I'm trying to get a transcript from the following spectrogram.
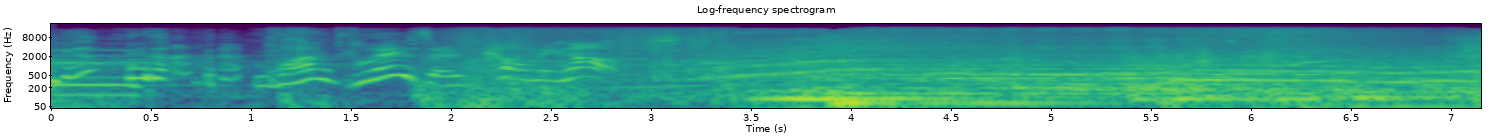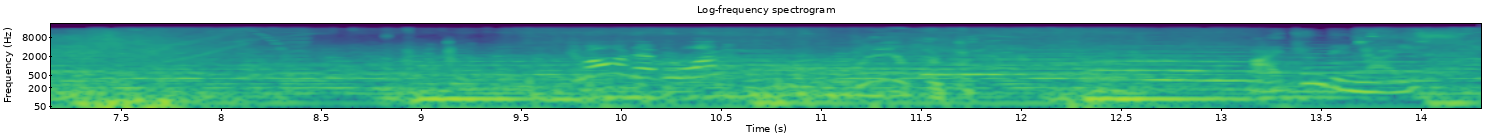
One blizzard coming up! Come on, everyone! I can be nice.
